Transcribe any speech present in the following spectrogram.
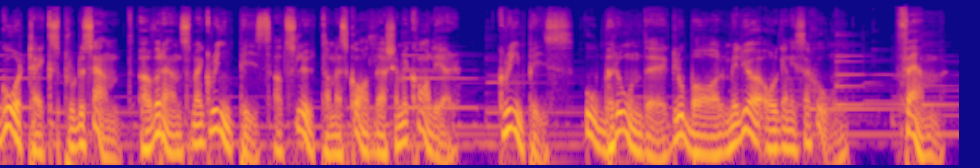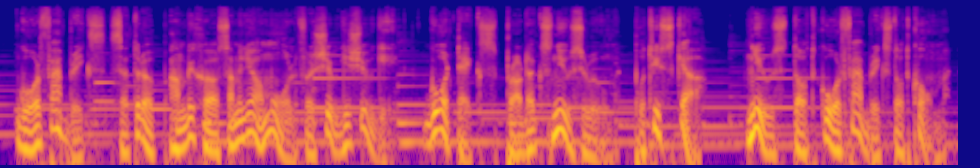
Gore-Tex producent överens med Greenpeace att sluta med skadliga kemikalier. Greenpeace, oberoende global miljöorganisation. 5. Gore Fabrics sätter upp ambitiösa miljömål för 2020. Gore-Tex Products Newsroom på tyska news.gorefabrics.com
